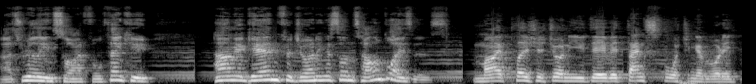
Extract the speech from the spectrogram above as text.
Uh, it's really insightful. Thank you, Hung, again for joining us on Talent Blazers. My pleasure joining you, David. Thanks for watching, everybody.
